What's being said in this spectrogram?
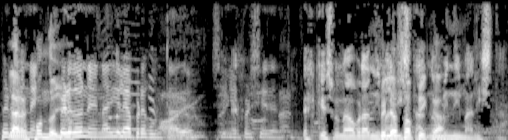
Perdone, respondo yo. perdone, nadie le ha preguntado, señor presidente. Es que es una obra animalista, Filosófica. no minimalista.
